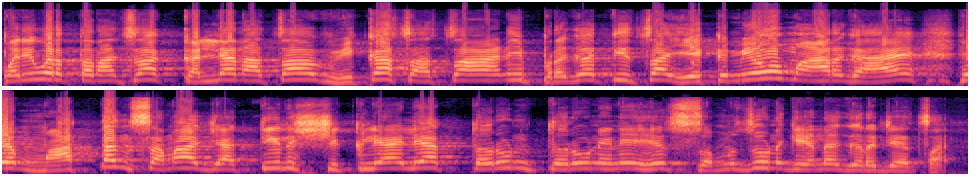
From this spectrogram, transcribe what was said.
परिवर्तनाचा कल्याणाचा विकासाचा आणि प्रगतीचा एकमेव मार्ग आहे. हे मातंग समाजातील शिकलेल्या तरुण तरुणीने हे समजून घेणं गरजेचं आहे.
